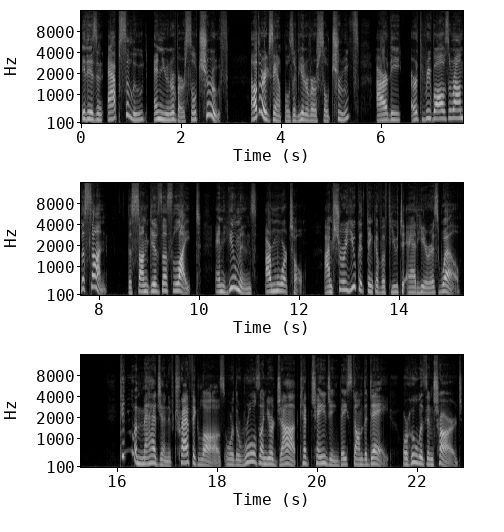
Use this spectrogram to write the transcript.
It is an absolute and universal truth. Other examples of universal truths are the earth revolves around the sun, the sun gives us light, and humans are mortal. I'm sure you could think of a few to add here as well. Can you imagine if traffic laws or the rules on your job kept changing based on the day or who was in charge?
